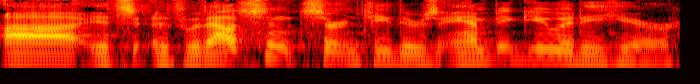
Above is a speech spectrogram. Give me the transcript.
Uh, it's, it's without certainty. There's ambiguity here.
